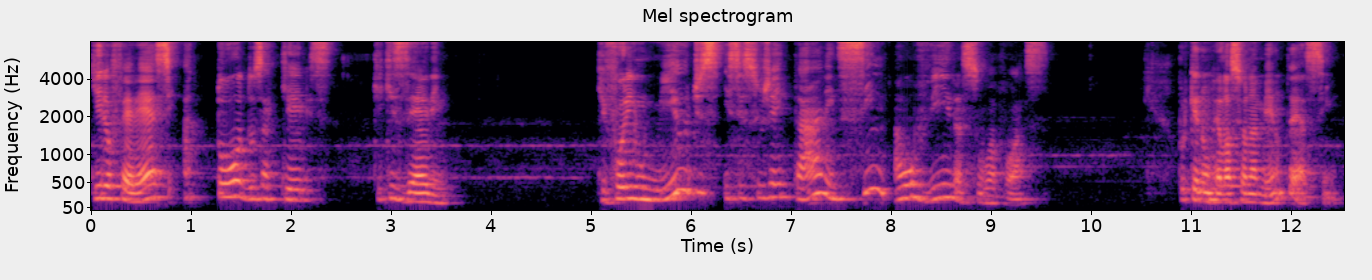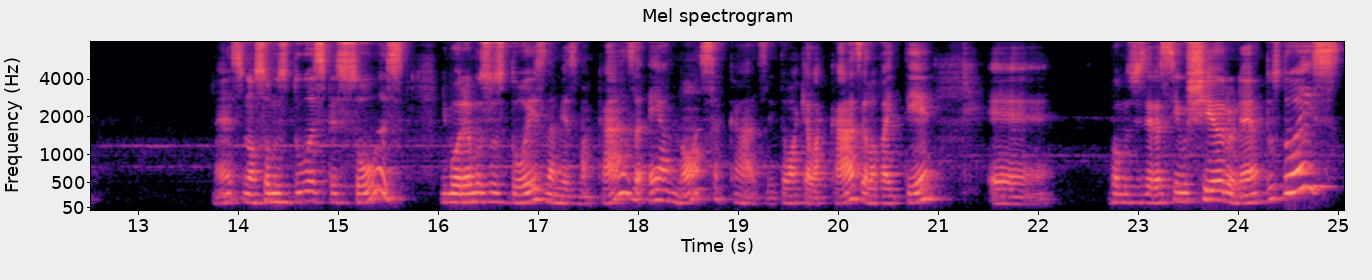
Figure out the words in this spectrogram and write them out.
que ele oferece a todos aqueles que quiserem, que forem humildes e se sujeitarem, sim, a ouvir a sua voz. Porque num relacionamento é assim. Né? Se nós somos duas pessoas e moramos os dois na mesma casa, é a nossa casa. Então aquela casa ela vai ter, é, vamos dizer assim, o cheiro né, dos dois.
